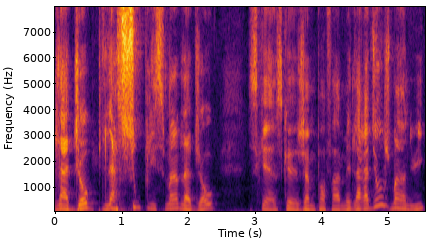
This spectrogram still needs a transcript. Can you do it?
de la joke, puis l'assouplissement de la joke, ce que, ce que j'aime pas faire. Mais de la radio, je m'ennuie.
